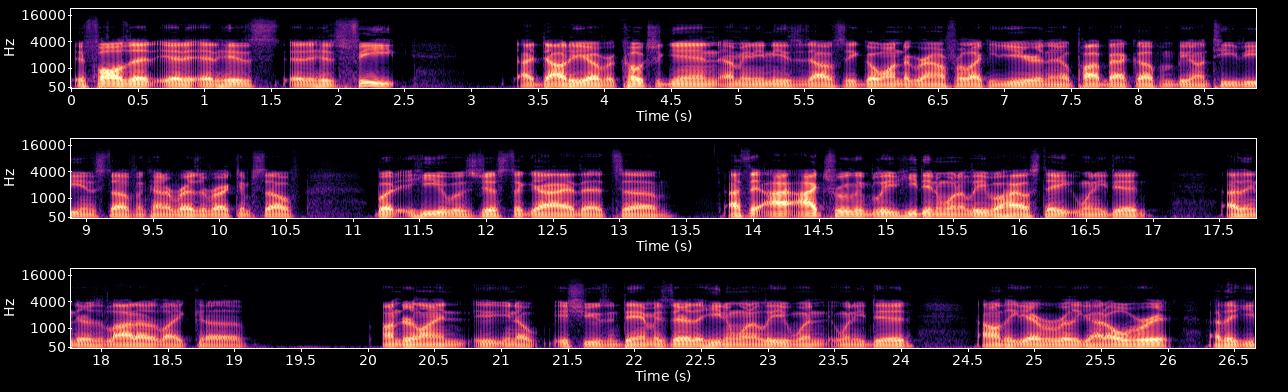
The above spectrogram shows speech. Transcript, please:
it falls at at, at his at his feet. I doubt he ever coach again. I mean, he needs to obviously go underground for like a year, and then he'll pop back up and be on TV and stuff, and kind of resurrect himself. But he was just a guy that uh, I think I, truly believe he didn't want to leave Ohio State when he did. I think there's a lot of like uh, underlying you know issues and damage there that he didn't want to leave when when he did. I don't think he ever really got over it. I think he,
